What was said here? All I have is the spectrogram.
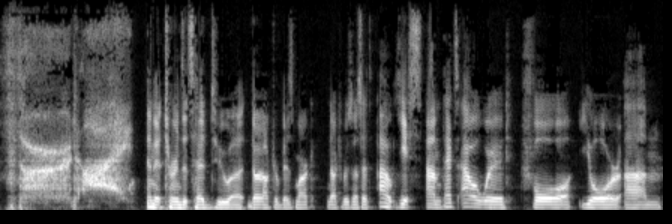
Third eye. And it turns its head to uh, Doctor Bismarck. Doctor Bismarck says, "Oh yes, um, that's our word for your um."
